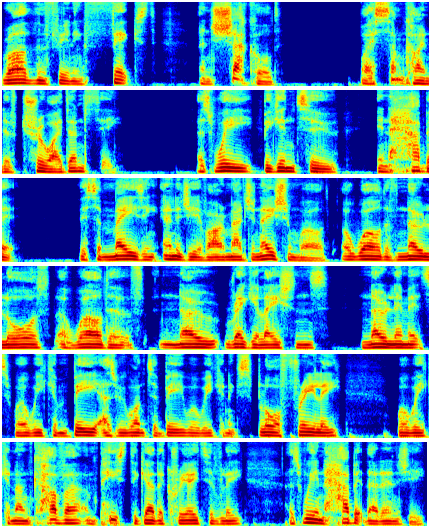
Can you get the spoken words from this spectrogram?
rather than feeling fixed and shackled by some kind of true identity. As we begin to inhabit this amazing energy of our imagination world, a world of no laws, a world of no regulations, no limits, where we can be as we want to be, where we can explore freely, where we can uncover and piece together creatively. As we inhabit that energy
